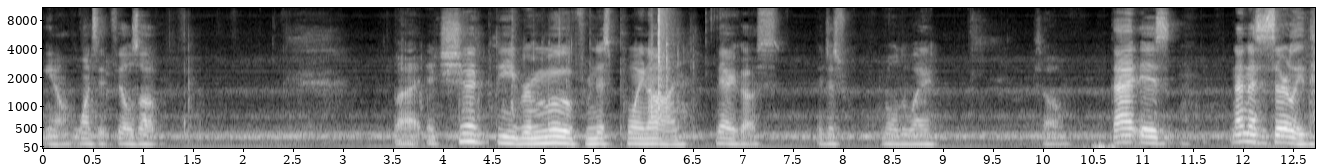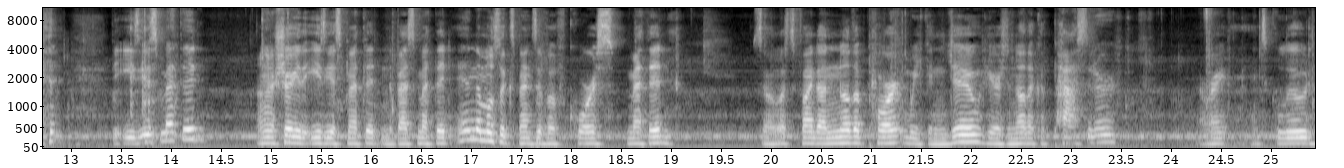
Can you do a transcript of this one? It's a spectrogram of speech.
you know once it fills up. But it should be removed from this point on. There it goes. It just rolled away. So that is not necessarily the, easiest method. I'm going to show you the easiest method and the best method and the most expensive, of course, method. So let's find another part we can do. Here's another capacitor. All right, it's glued.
